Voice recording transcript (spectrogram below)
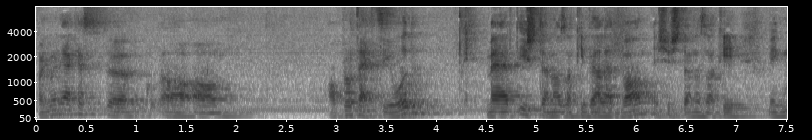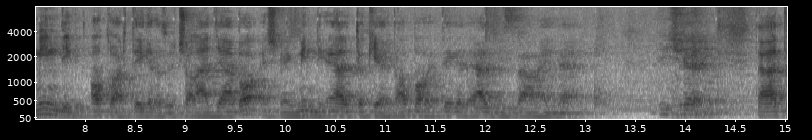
hogy mondják ezt, a, a, a protekciód, mert Isten az, aki veled van, és Isten az, aki még mindig akar téged az ő családjába, és még mindig eltökélt abba, hogy téged elvízbe a mennybe. Tehát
